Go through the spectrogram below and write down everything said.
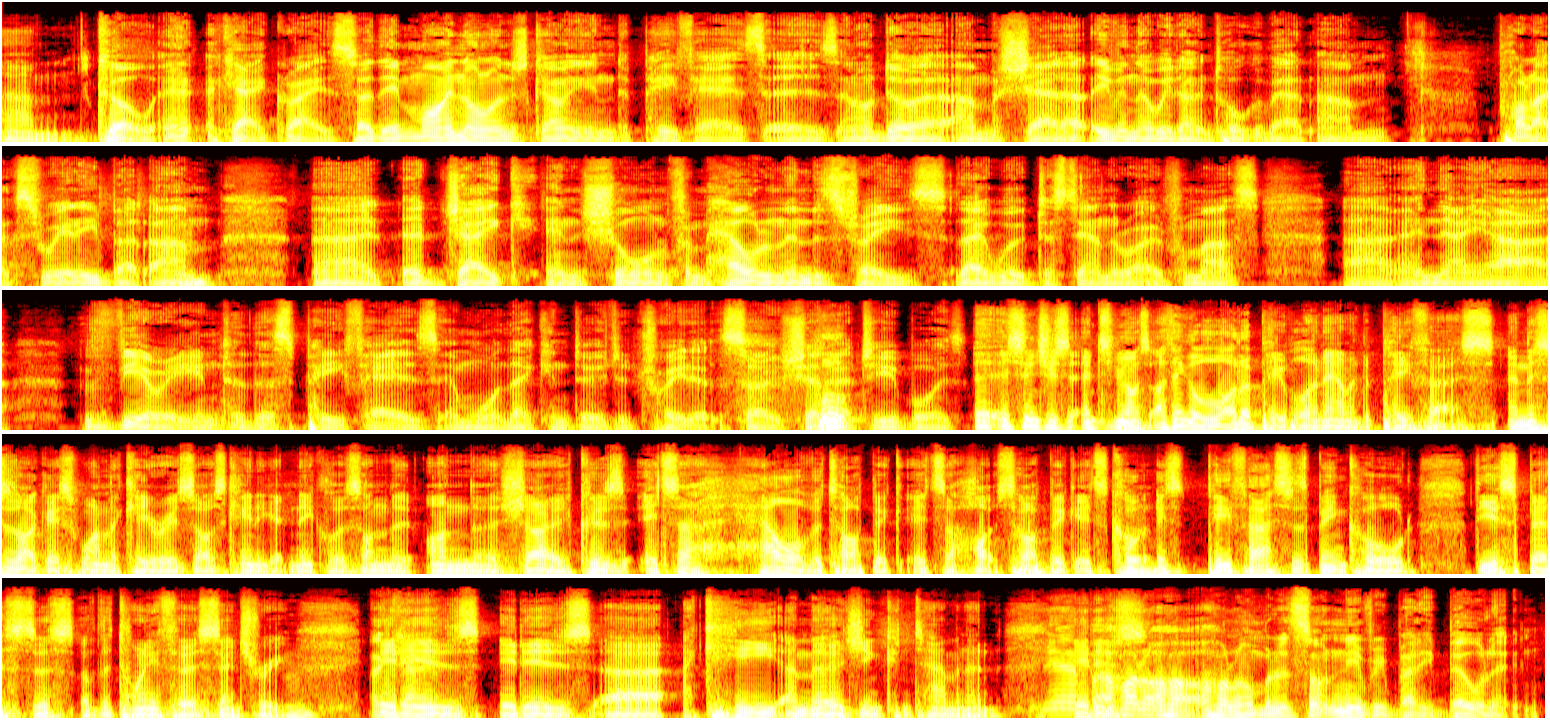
Um, Cool. Uh, Okay, great. So then my knowledge going into PFAS is, and I'll do a, um, a shout out, even though we don't talk about um, products really, but um, uh, uh, Jake and Sean from Helden Industries, they work just down the road from us, uh, and they are very into this PFAS and what they can do to treat it. So shout Well, out to you boys. It's interesting, and to be honest, I think a lot of people are now into PFAS, and this is, I guess, one of the key reasons I was keen to get Nicholas on the on the show because it's a hell of a topic. It's a hot topic. It's called it's, PFAS has been called the asbestos of the 21st century. It Okay. is it is uh, a key emerging contaminant. Yeah, It but is- hold on, hold on, but it's not in everybody building.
